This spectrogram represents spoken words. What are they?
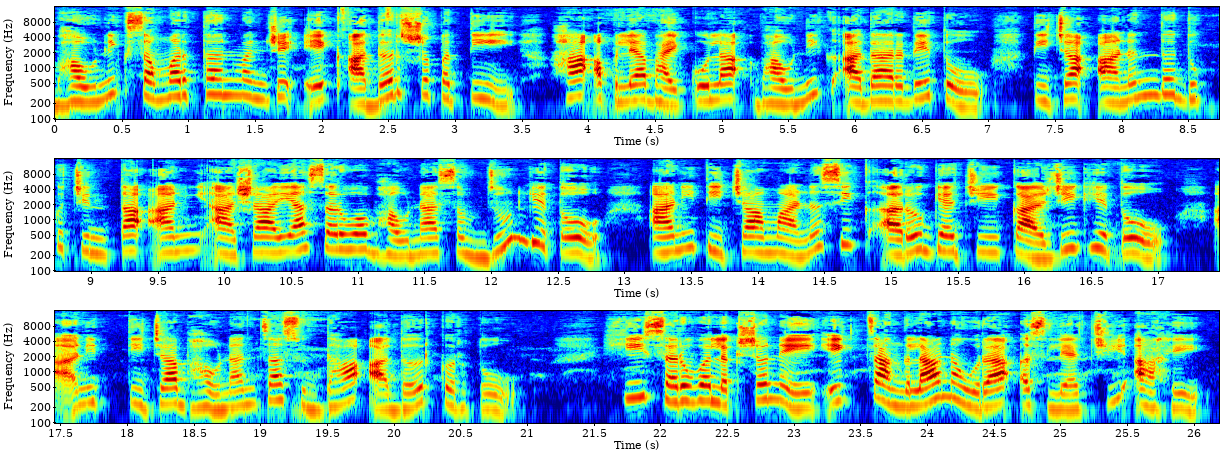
भावनिक समर्थन म्हणजे एक आदर्श पती हा आपल्या बायकोला भावनिक आधार देतो. तिच्या आनंद दुःख चिंता आणि आशा या सर्व भावना समजून घेतो आणि तिच्या मानसिक आरोग्याची काळजी घेतो आणि तिच्या भावनांचा सुद्धा आदर करतो. ही सर्व लक्षणे एक चांगला नवरा असल्याची आहे.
